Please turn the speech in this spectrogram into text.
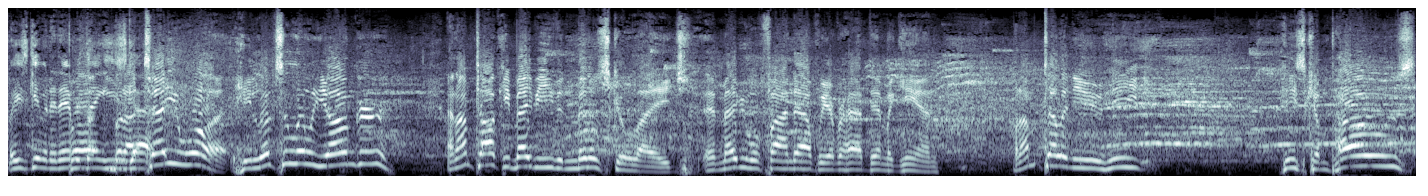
He's giving it everything but, he's but got. I tell you what, he looks a little younger, and I'm talking maybe even middle school age, and maybe we'll find out if we ever have them again. But I'm telling you, he he's composed.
